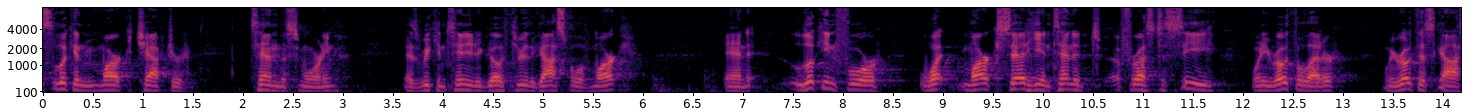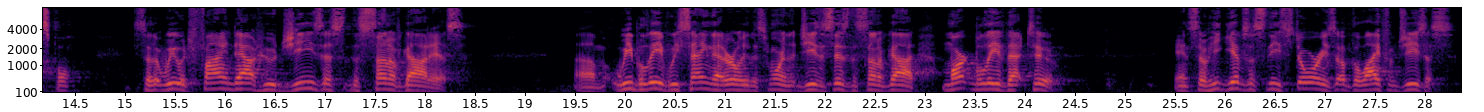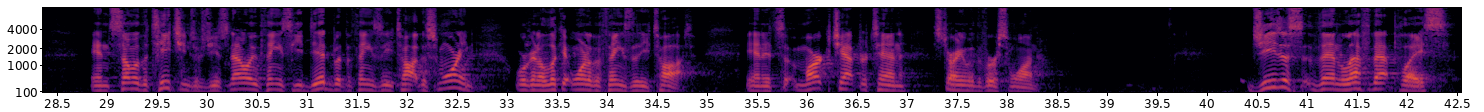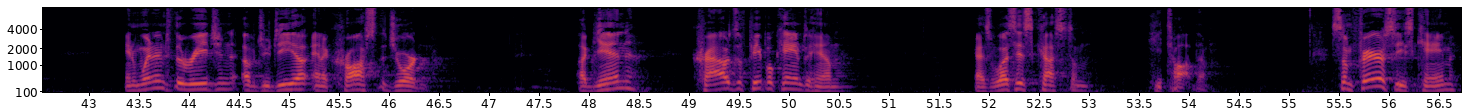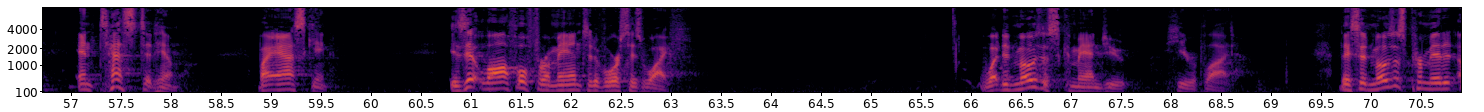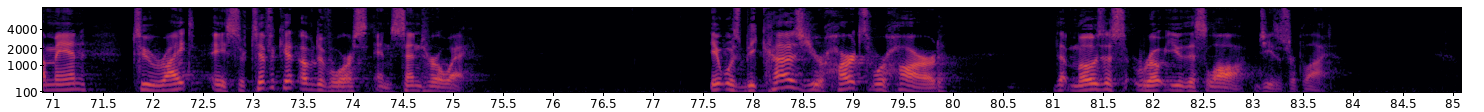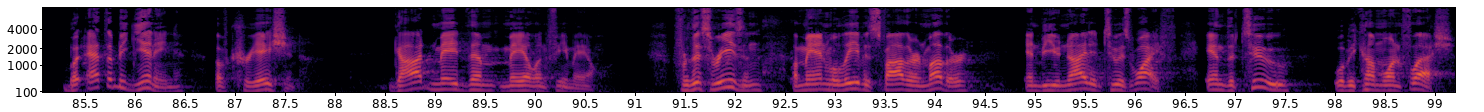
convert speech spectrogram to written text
let's look in Mark chapter 10 this morning as we continue to go through the Gospel of Mark and looking for what Mark said he intended for us to see when he wrote the letter, when he wrote this Gospel, so that we would find out who Jesus, the Son of God, is. Um, we believe, we sang that earlier this morning, that Jesus is the Son of God. Mark believed that too. And so he gives us these stories of the life of Jesus and some of the teachings of Jesus, not only the things he did, but the things that he taught. This morning, we're going to look at one of the things that he taught. And it's Mark chapter 10, starting with verse 1. Jesus then left that place and went into the region of Judea and across the Jordan. Again, crowds of people came to him. As was his custom, he taught them. Some Pharisees came and tested him by asking, Is it lawful for a man to divorce his wife? What did Moses command you? He replied. They said, Moses permitted a man to write a certificate of divorce and send her away. It was because your hearts were hard that Moses wrote you this law, Jesus replied. But at the beginning of creation, God made them male and female. For this reason, a man will leave his father and mother and be united to his wife, and the two will become one flesh.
